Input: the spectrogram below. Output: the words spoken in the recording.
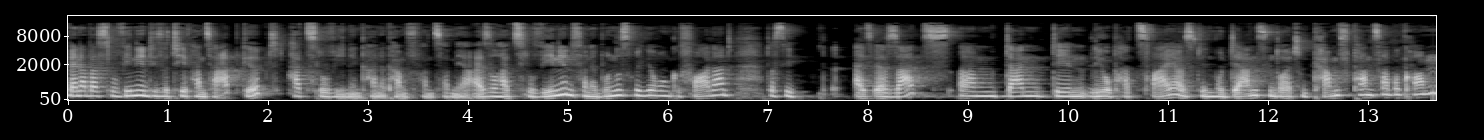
Wenn aber Slowenien diese T-Panzer abgibt, hat Slowenien keine Kampfpanzer mehr. Also hat Slowenien von der Bundesregierung gefordert, dass sie als Ersatz ähm, dann den Leopard 2, also den modernsten deutschen Kampfpanzer bekommen.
